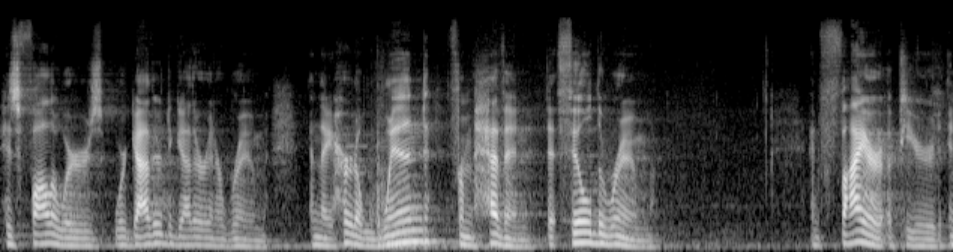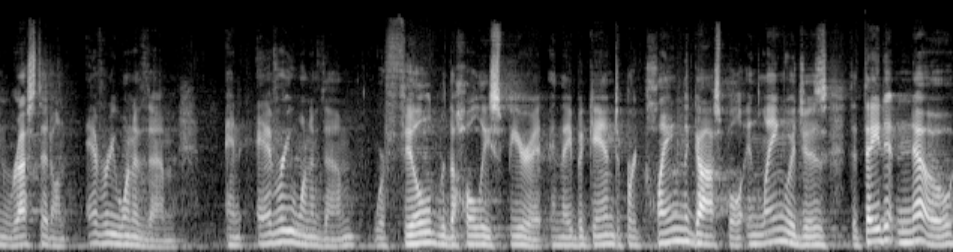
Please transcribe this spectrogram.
his followers were gathered together in a room and they heard a wind from heaven that filled the room. And fire appeared and rested on every one of them and every one of them were filled with the Holy Spirit, and they began to proclaim the gospel in languages that they didn't know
